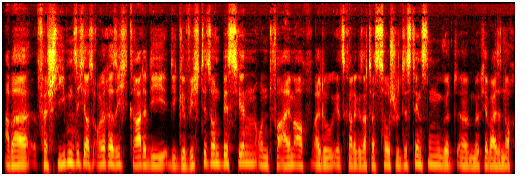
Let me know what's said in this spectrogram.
aber verschieben sich aus eurer Sicht gerade die, die Gewichte so ein bisschen und vor allem auch, weil du jetzt gerade gesagt hast, Social Distancing wird äh, möglicherweise noch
